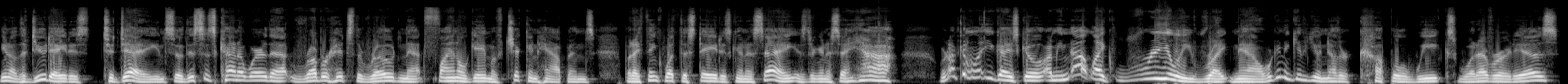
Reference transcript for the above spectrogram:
you know, the due date is today, and so this is kind of where that rubber hits the road and that final game of chicken happens. But I think what the state is going to say is they're going to say, "Yeah, we're not going to let you guys go. I mean, not like really right now. We're going to give you another couple of weeks, whatever it is."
